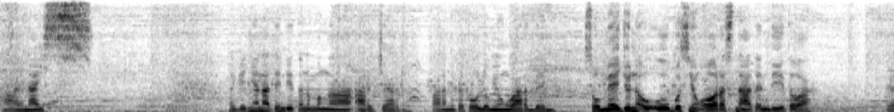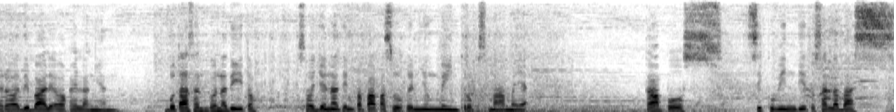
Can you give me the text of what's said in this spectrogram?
Okay, nice. Lagyan nga natin dito ng mga archer para may katulong yung warden. So medyo nauubos yung oras natin dito ah. Pero di bale okay lang yan. Butasan ko na dito. So dyan natin papapasukin yung main troops mamaya. Tapos si Queen dito sa labas.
